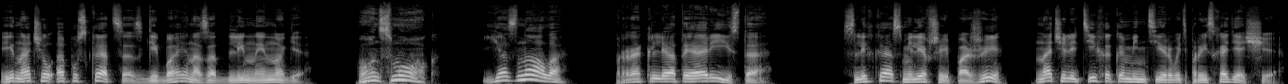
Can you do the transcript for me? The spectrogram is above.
и начал опускаться, сгибая назад длинные ноги. «Он смог!» «Я знала!» «Проклятый Ариста!» Слегка осмелевшие пажи начали тихо комментировать происходящее.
